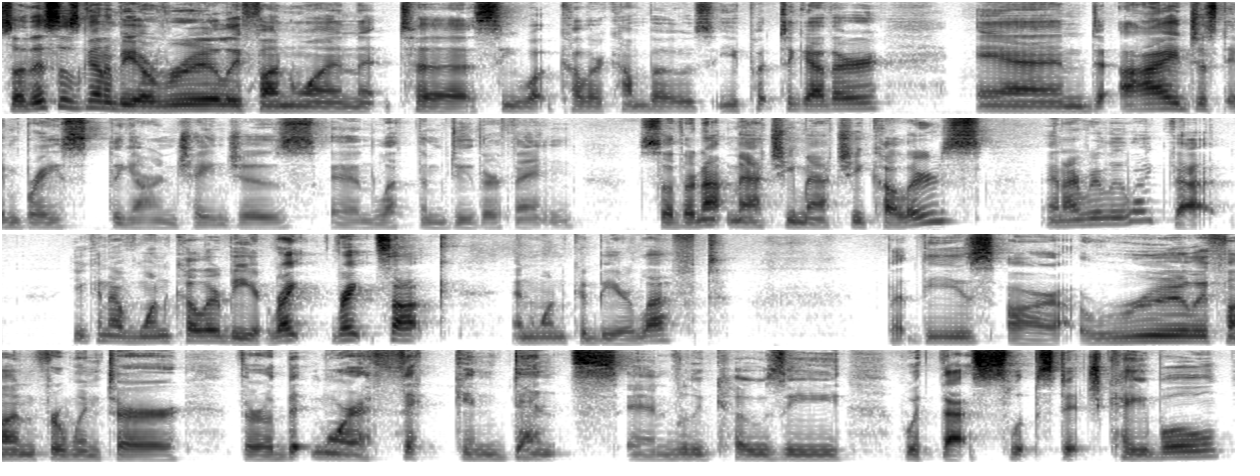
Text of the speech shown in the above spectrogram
So this is going to be a really fun one to see what color combos you put together. And I just embraced the yarn changes and let them do their thing. So they're not matchy-matchy colors, and I really like that. You can have one color be your right, right sock, and one could be your left. But these are really fun for winter. They're a bit more thick and dense and really cozy with that slip stitch cable.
